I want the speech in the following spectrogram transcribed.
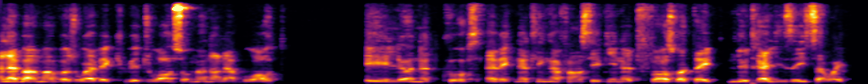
Alabama va jouer avec huit joueurs sûrement dans la boîte. Et là, notre course avec notre ligne offensive et notre force va être neutralisée. Ça va être.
